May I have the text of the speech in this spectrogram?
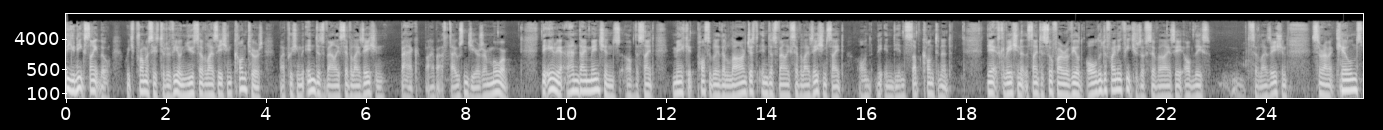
a unique site, though, which promises to reveal new civilization contours by pushing the Indus Valley civilization back by about a thousand years or more. The area and dimensions of the site make it possibly the largest Indus Valley civilization site on the Indian subcontinent. The excavation at the site has so far revealed all the defining features of, civiliza- of this civilization ceramic kilns,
